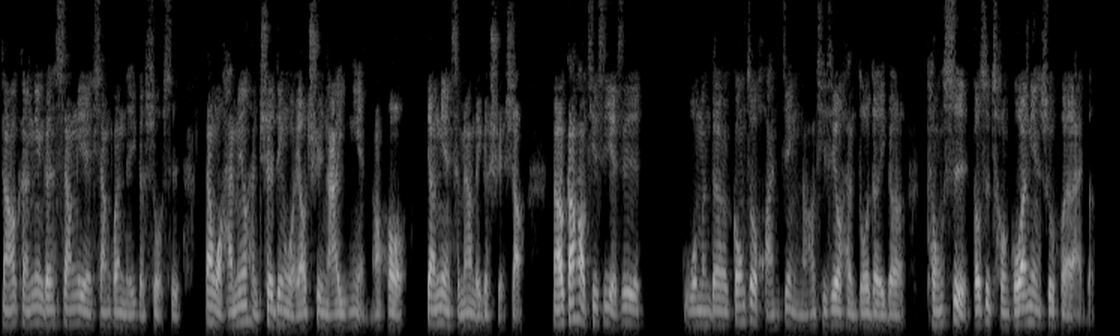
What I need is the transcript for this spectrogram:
然后可能念跟商业相关的一个硕士，但我还没有很确定我要去哪里念，然后要念什么样的一个学校，然后刚好其实也是我们的工作环境，然后其实有很多的一个同事都是从国外念书回来的。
